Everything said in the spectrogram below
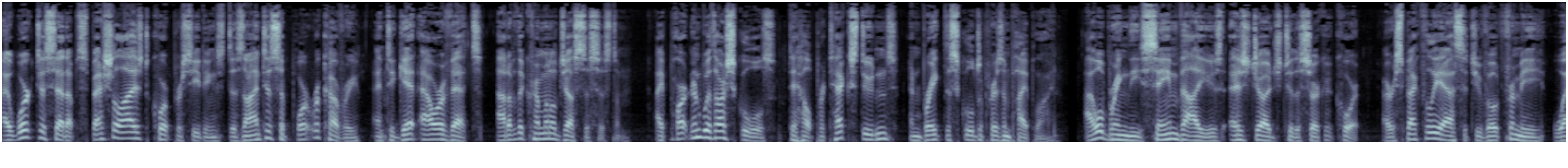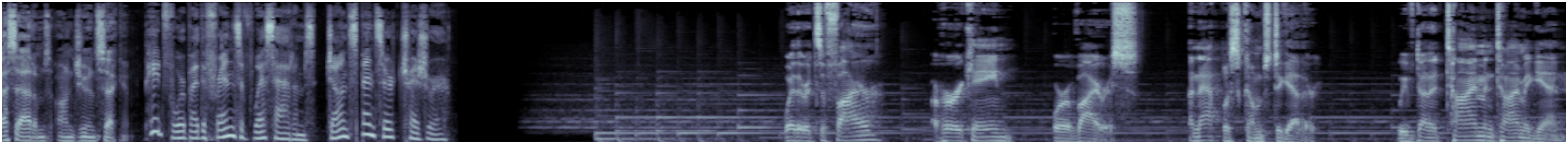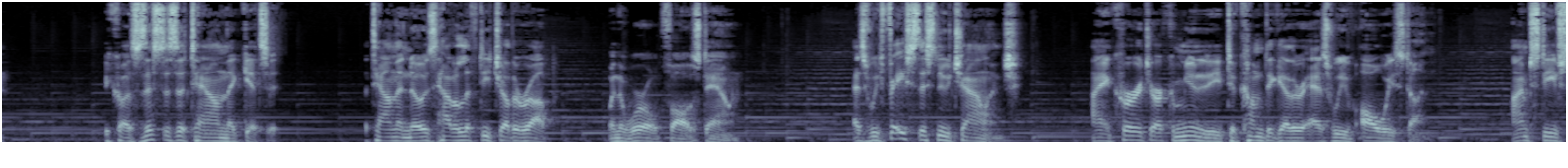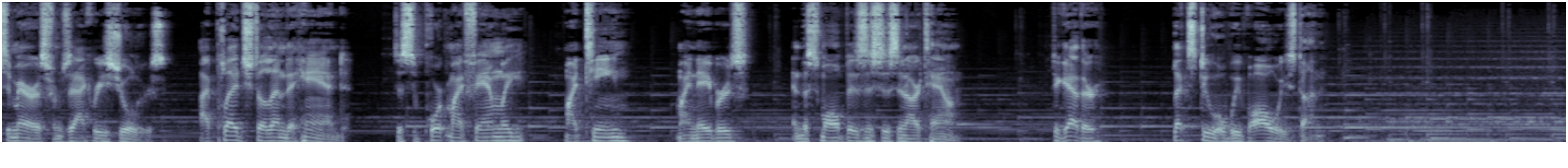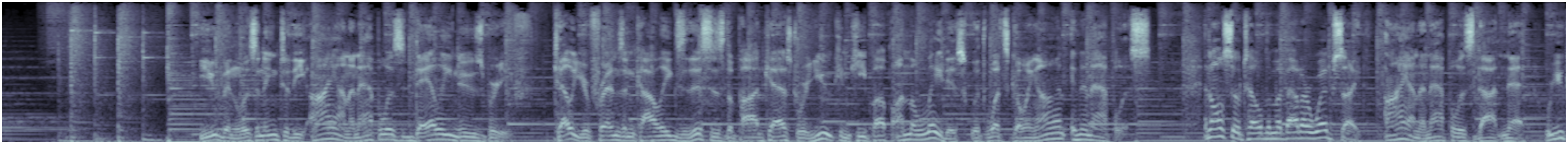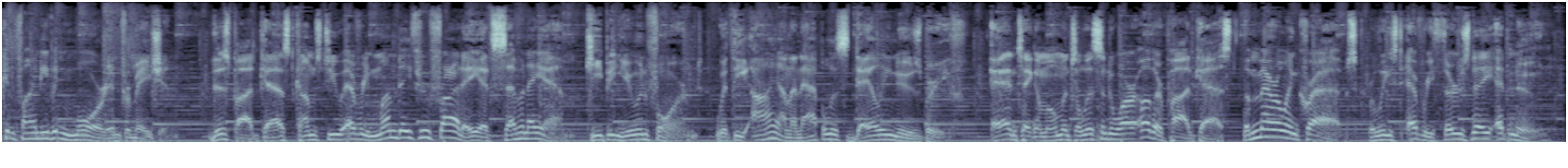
I work to set up specialized court proceedings designed to support recovery and to get our vets out of the criminal justice system. I partnered with our schools to help protect students and break the school to prison pipeline. I will bring these same values as judge to the circuit court. I respectfully ask that you vote for me, Wes Adams, on June 2nd. Paid for by the Friends of Wes Adams. John Spencer, Treasurer. Whether it's a fire, a hurricane, or a virus, Annapolis comes together. We've done it time and time again because this is a town that gets it, a town that knows how to lift each other up when the world falls down. As we face this new challenge, I encourage our community to come together as we've always done. I'm Steve Samaras from Zachary's Jewelers. I pledge to lend a hand to support my family, my team, my neighbors, and the small businesses in our town. Together, Let's do what we've always done. You've been listening to the Eye on Annapolis Daily News Brief. Tell your friends and colleagues this is the podcast where you can keep up on the latest with what's going on in Annapolis. And also tell them about our website, eyeonannapolis.net, where you can find even more information. This podcast comes to you every Monday through Friday at 7 a.m., keeping you informed with the Eye on Annapolis Daily News Brief. And take a moment to listen to our other podcast, The Maryland Crabs, released every Thursday at noon.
